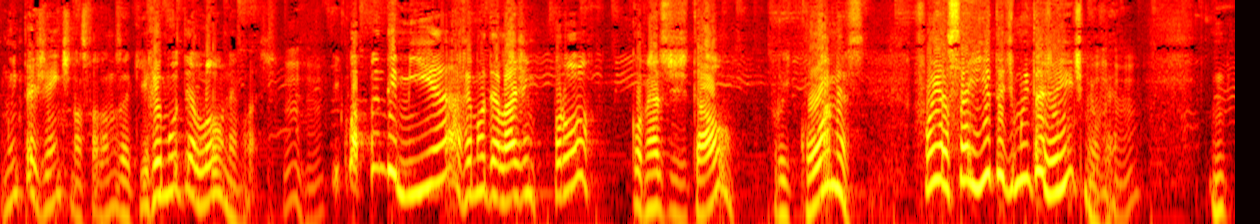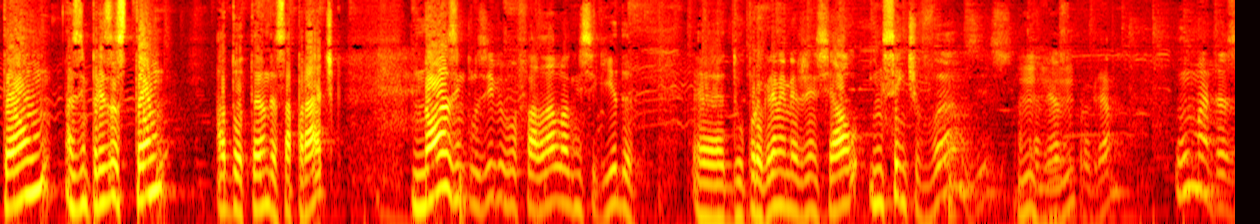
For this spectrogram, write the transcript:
Muita gente, nós falamos aqui, remodelou o negócio. Uhum. E com a pandemia, a remodelagem pro comércio digital, pro e-commerce, foi a saída de muita gente, meu uhum. velho. Então, as empresas estão adotando essa prática. Nós, inclusive, eu vou falar logo em seguida, é, do programa emergencial, incentivamos isso uhum. através do programa. Uma das,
